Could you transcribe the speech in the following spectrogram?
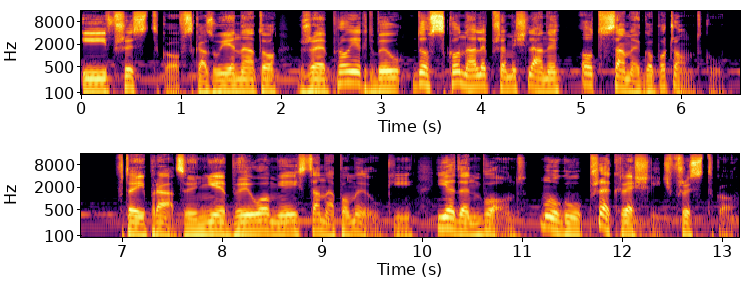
I wszystko wskazuje na to, że projekt był doskonale przemyślany od samego początku. W tej pracy nie było miejsca na pomyłki. Jeden błąd mógł przekreślić wszystko.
